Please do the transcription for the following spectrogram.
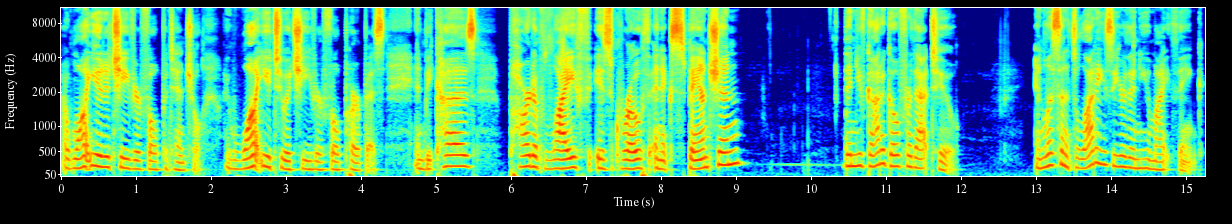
I want you to achieve your full potential. I want you to achieve your full purpose. And because part of life is growth and expansion, then you've got to go for that too. And listen, it's a lot easier than you might think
